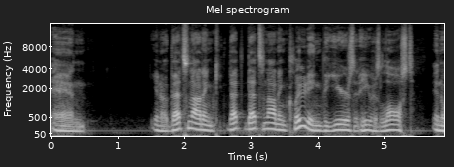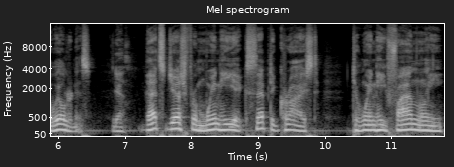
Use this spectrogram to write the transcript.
And you know, that's not in, that that's not including the years that he was lost in the wilderness. Yeah. That's just from when he accepted Christ to when he finally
